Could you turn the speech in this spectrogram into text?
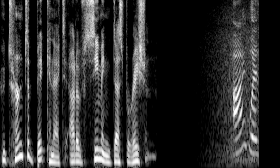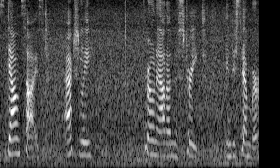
who turned to BitConnect out of seeming desperation. I was downsized, actually thrown out on the street in December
